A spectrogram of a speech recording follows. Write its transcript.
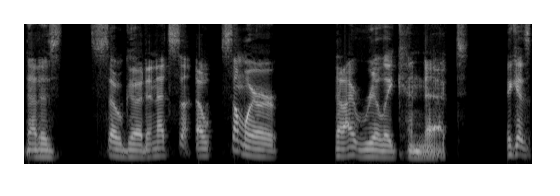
That is so good. And that's uh, somewhere that I really connect because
